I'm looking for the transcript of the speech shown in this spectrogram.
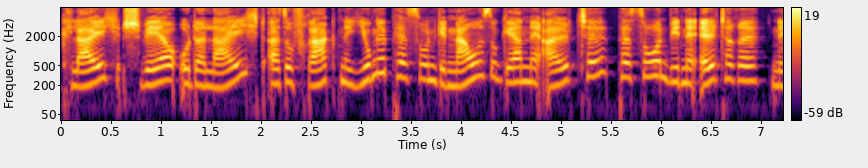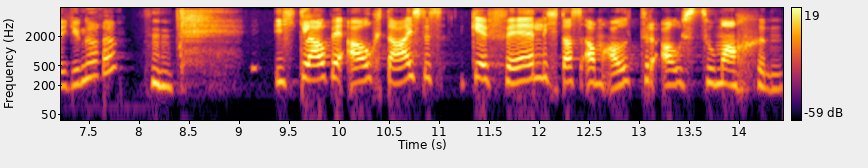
gleich schwer oder leicht? Also fragt eine junge Person genauso gerne eine alte Person wie eine ältere, eine jüngere? Ich glaube, auch da ist es gefährlich, das am Alter auszumachen.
